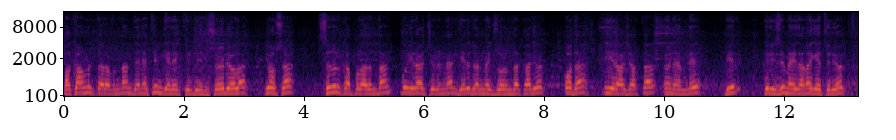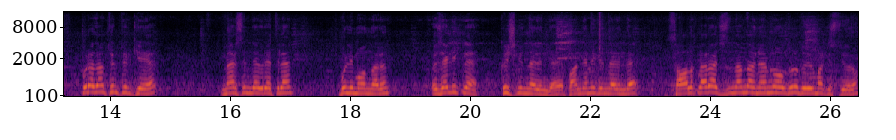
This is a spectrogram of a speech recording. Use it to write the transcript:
bakanlık tarafından denetim gerektirdiğini söylüyorlar. Yoksa sınır kapılarından bu ihraç ürünler geri dönmek zorunda kalıyor. O da ihracatta önemli bir krizi meydana getiriyor. Buradan tüm Türkiye'ye Mersin'de üretilen bu limonların özellikle kış günlerinde, pandemi günlerinde sağlıkları açısından da önemli olduğunu duyurmak istiyorum.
